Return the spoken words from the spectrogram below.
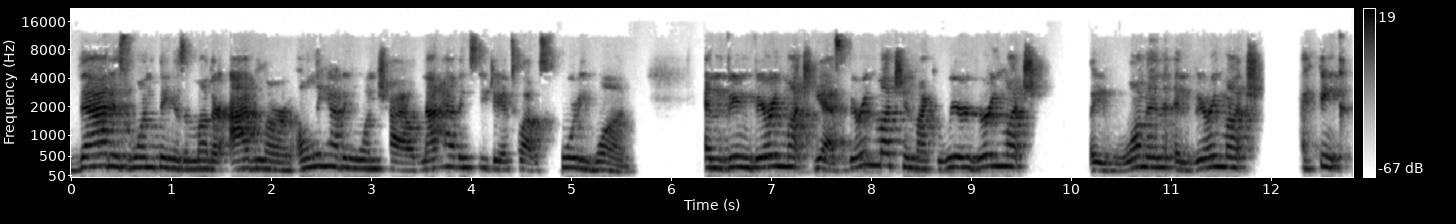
that is one thing as a mother I've learned only having one child, not having CJ until I was 41, and being very much, yes, very much in my career, very much a woman, and very much, I think,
